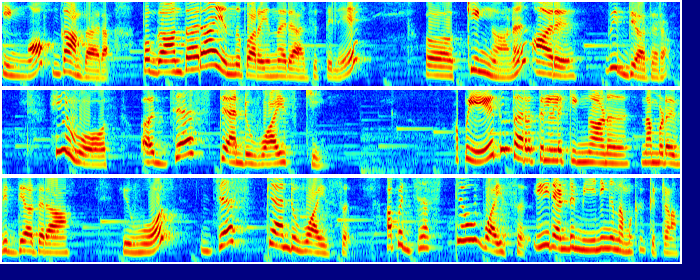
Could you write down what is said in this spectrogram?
king of Gandhara. അപ്പോൾ ഗാന്ധാര എന്ന് പറയുന്ന രാജ്യത്തിലെ കിങ് ആണ് ആര്? Vidyadhara. He was a just and wise king അപ്പോൾ ഏത് തരത്തിലുള്ള കിങ് ആണ് നമ്മുടെ Vidyadhara? He was just and wise അപ്പോൾ ജസ്റ്റ് വൈസ് ഈ രണ്ട് മീനിങ് നമുക്ക് കിട്ടണം.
